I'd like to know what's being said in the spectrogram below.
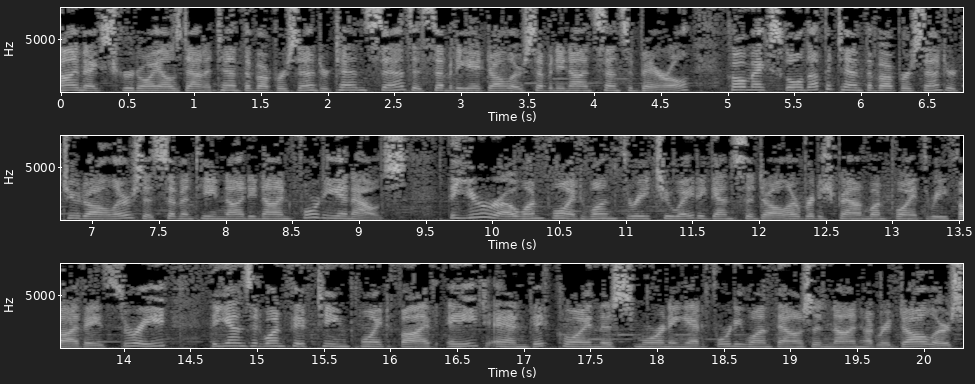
NYMEX crude oil is down a tenth of a percent or 10 cents at $78.79 a barrel. COMEX gold up a tenth of a percent or $2 at 17.99.40 an ounce. The euro 1.1328 against the dollar, British pound 1.3583, the yen's at 115.58, and Bitcoin this morning at $41,900.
